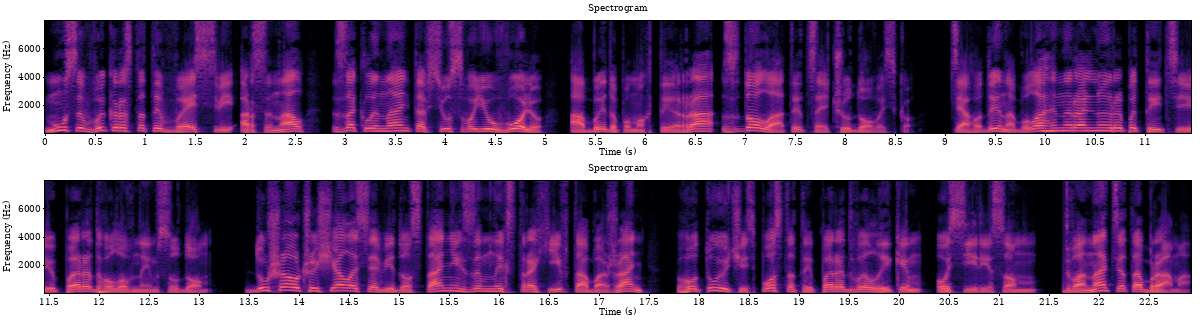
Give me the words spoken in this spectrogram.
мусив використати весь свій арсенал заклинань та всю свою волю, аби допомогти Ра здолати це чудовисько. Ця година була генеральною репетицією перед головним судом. Душа очищалася від останніх земних страхів та бажань, готуючись постати перед великим Осірісом. Дванадцята брама,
